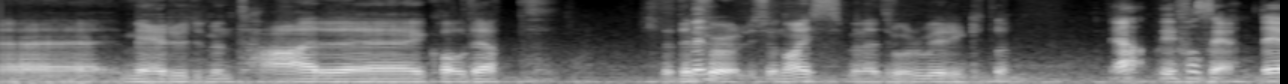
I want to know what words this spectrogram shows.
eh, mer rudimentær eh, kvalitet. Dette Men- føles jo nice, men jeg tror det blir rynkete. Ja, vi får se. Det,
